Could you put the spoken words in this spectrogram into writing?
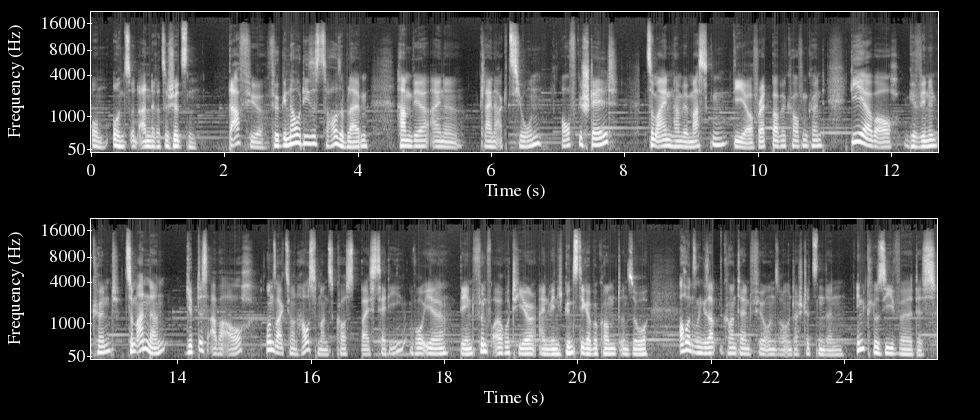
um uns und andere zu schützen. Dafür, für genau dieses Zuhausebleiben, haben wir eine kleine Aktion aufgestellt. Zum einen haben wir Masken, die ihr auf Redbubble kaufen könnt, die ihr aber auch gewinnen könnt. Zum anderen gibt es aber auch unsere Aktion Hausmannskost bei Steady, wo ihr den 5-Euro-Tier ein wenig günstiger bekommt und so auch unseren gesamten Content für unsere Unterstützenden inklusive des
